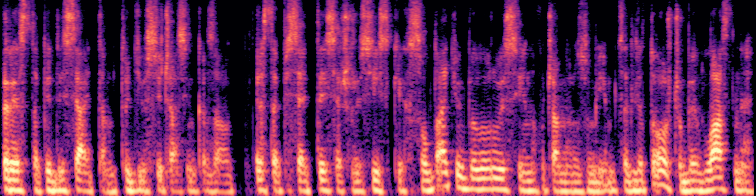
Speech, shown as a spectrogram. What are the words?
350, там тоді всі час він казав 350 тисяч російських солдатів в Білорусі. Ну, хоча ми розуміємо, це для того, щоб власне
